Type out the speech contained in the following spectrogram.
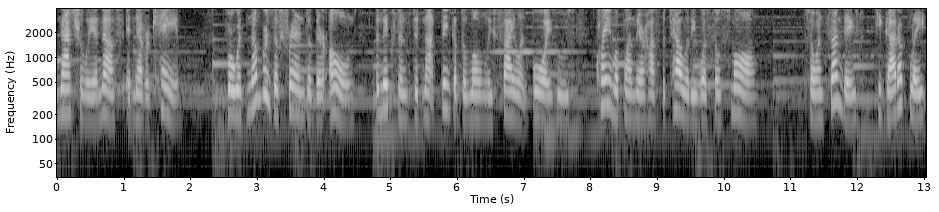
Naturally enough, it never came, for with numbers of friends of their own, the Nixons did not think of the lonely, silent boy whose claim upon their hospitality was so small. So on Sundays, he got up late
